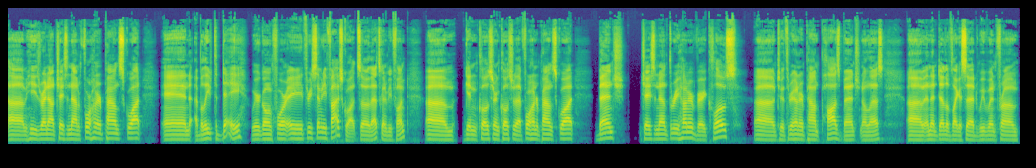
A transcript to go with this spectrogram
um, he's right now chasing down a 400 pound squat. And I believe today we're going for a 375 squat. So that's going to be fun. Um, getting closer and closer to that 400 pound squat. Bench, chasing down 300, very close uh, to a 300 pound pause bench, no less. Um, and then deadlift, like I said, we went from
